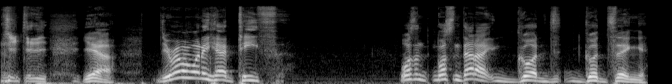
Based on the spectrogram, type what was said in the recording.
yeah. Do you remember when he had teeth? Wasn't wasn't that a good good thing?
